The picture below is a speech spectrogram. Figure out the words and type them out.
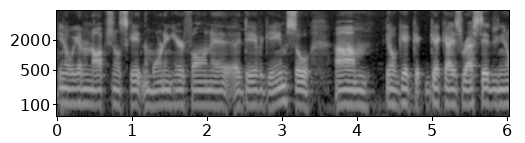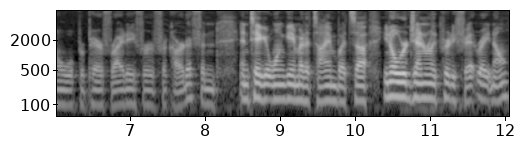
you know, we got an optional skate in the morning here following a, a day of a game. So, um, you know, get get guys rested. You know, we'll prepare Friday for, for Cardiff and, and take it one game at a time. But uh, you know, we're generally pretty fit right now.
